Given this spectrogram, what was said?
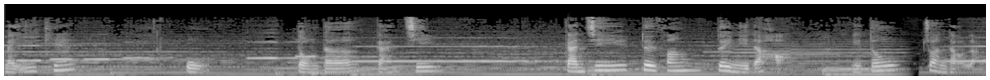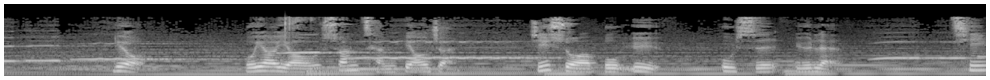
每一天。五，懂得感激，感激对方对你的好，你都赚到了。六，不要有双层标准，己所不欲，勿施于人。七，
